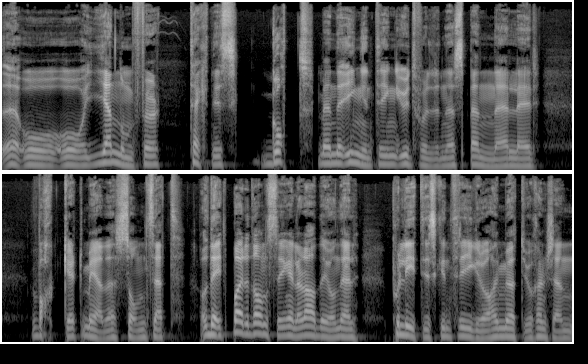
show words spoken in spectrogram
eh, og, og gjennomført teknisk godt, men det er ingenting utfordrende, spennende eller vakkert med det sånn sett. Og det er ikke bare dansing heller, da. Det er jo en del politiske intriger, og han møter jo kanskje en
